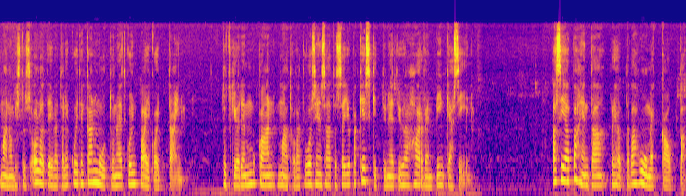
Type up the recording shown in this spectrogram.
maanomistusolot eivät ole kuitenkaan muuttuneet kuin paikoittain. Tutkijoiden mukaan maat ovat vuosien saatossa jopa keskittyneet yhä harvempiin käsiin. Asiaa pahentaa rehottava huumekauppa.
